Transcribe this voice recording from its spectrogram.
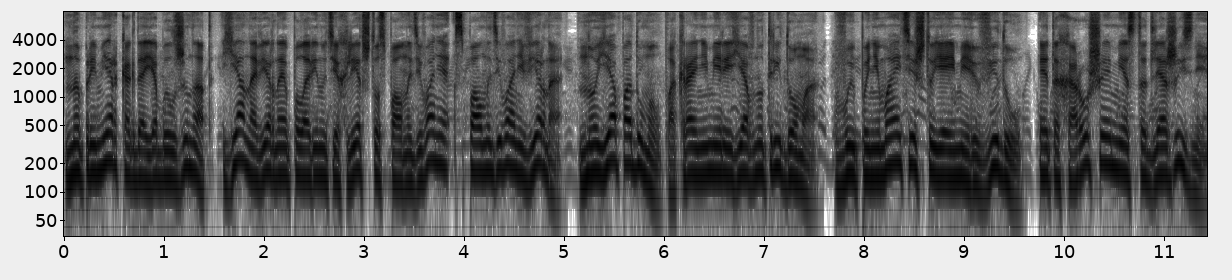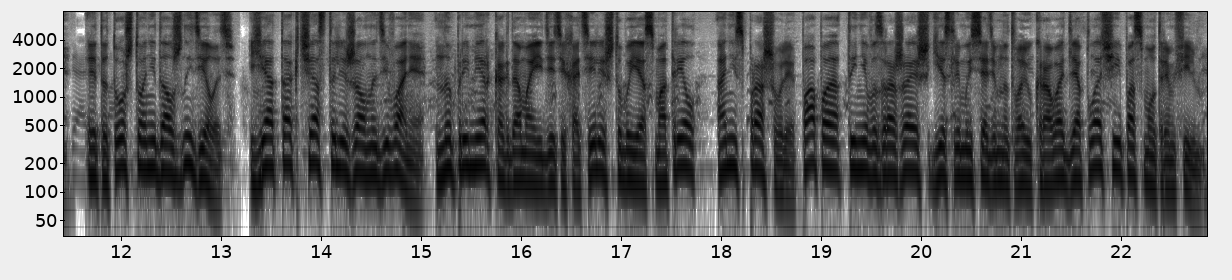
Например, когда я был женат, я, наверное, половину тех лет, что спал на диване, спал на диване, верно? Но я подумал, по крайней мере, я внутри дома. Вы понимаете, что я имею в виду? Это хорошее место для жизни. Это то, что они должны делать. Я так часто лежал на диване. Например, когда мои дети хотели, чтобы я смотрел, они спрашивали, «Папа, ты не возражаешь, если мы сядем на твою кровать для плача и посмотрим фильм?»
